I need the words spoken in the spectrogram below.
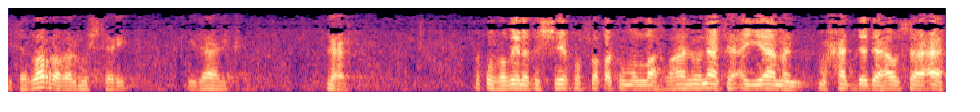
يتضرر المشتري بذلك. نعم. يقول فضيلة الشيخ وفقكم الله وهل هناك أياما محددة أو ساعات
